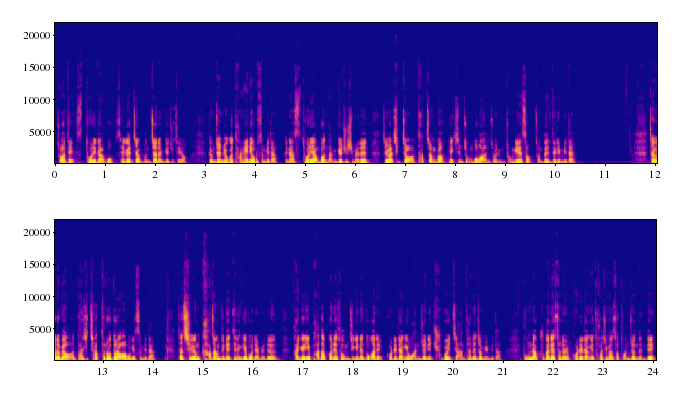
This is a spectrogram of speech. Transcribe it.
저한테 스토리라고 세 글자 문자 남겨주세요. 금전 요구 당연히 없습니다. 그냥 스토리 한번 남겨주시면은 제가 직접 타점과 핵심 정보만 전- 정리해서 전달드립니다. 자 그러면 다시 차트로 돌아가 보겠습니다. 자 지금 가장 눈에 띄는 게 뭐냐면은 가격이 바닥권에서 움직이는 동안에 거래량이 완전히 죽어있지 않다는 점입니다. 폭락 구간에서는 거래량이 터지면서 던졌는데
